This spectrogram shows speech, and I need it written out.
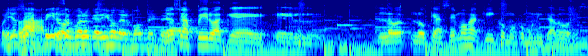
Pues yo sí aspiro... Eso fue lo que dijo Del Monte. Yo sí aspiro a que lo, lo que hacemos aquí como comunicadores,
